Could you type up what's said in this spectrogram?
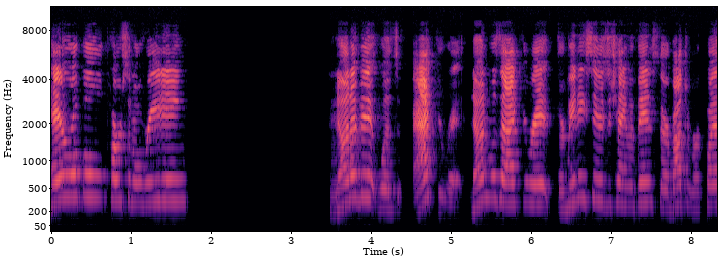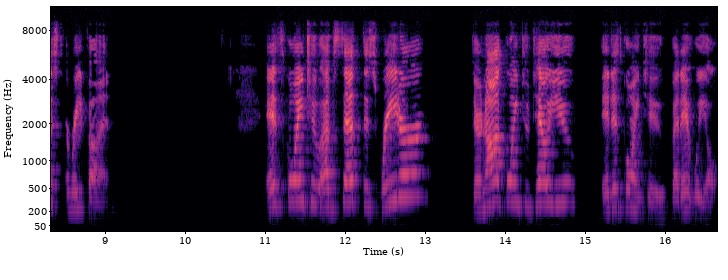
terrible personal reading. None of it was accurate. None was accurate. Through many series of chain events, they're about to request a refund. It's going to upset this reader. They're not going to tell you it is going to, but it will.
